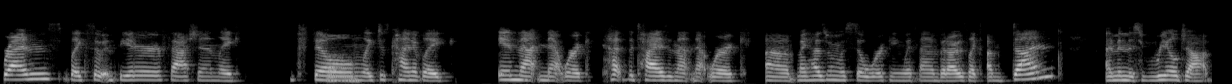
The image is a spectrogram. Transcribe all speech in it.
friends, like so in theater, fashion, like film, um, like just kind of like in that network, cut the ties in that network. Um, my husband was still working with them, but I was like, I'm done. I'm in this real job.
